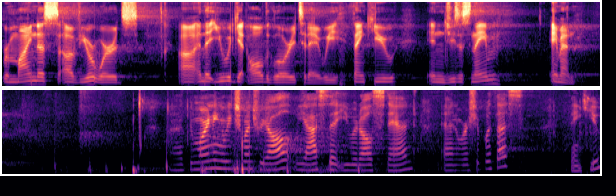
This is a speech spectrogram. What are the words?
remind us of your words uh, and that you would get all the glory today. We thank you in Jesus' name. Amen. Good morning, Reach Montreal. We ask that you would all stand and worship with us. Thank you.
